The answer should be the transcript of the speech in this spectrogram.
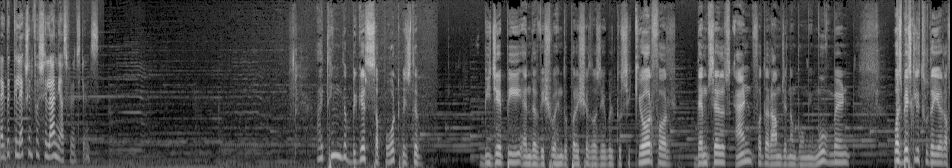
like the collection for Shilanyas, for instance? I think the biggest support which the BJP and the Vishwa Hindu Parishad was able to secure for themselves and for the Ram Janmabhoomi movement was basically through the year of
